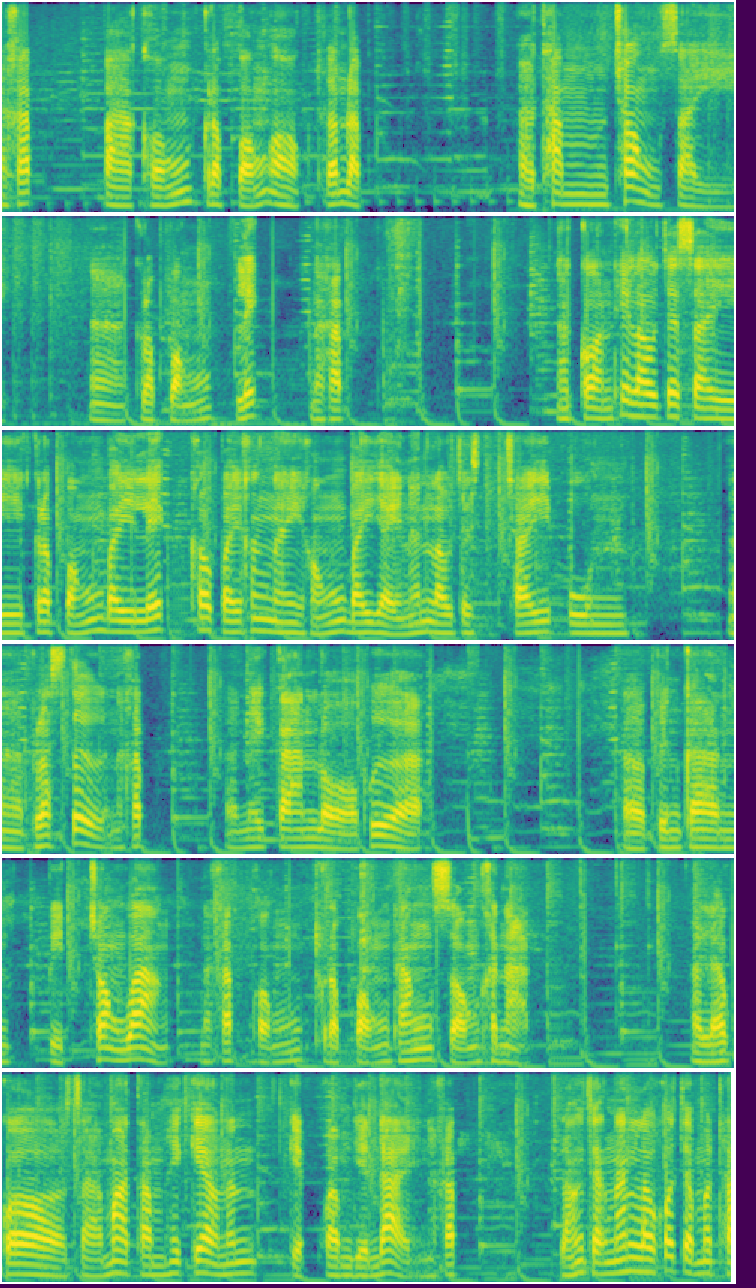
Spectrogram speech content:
นะครับ ปากของกระป๋องออกสำหรับทำช่องใส่อ่ากระป๋องเล็กนะครับก่อนที่เราจะใส่กระป๋องใบเล็กเข้าไปข้างในของใบใหญ่นั้น เราจะใช้ปูนอ่าพลาสเตอร์นะครับ ในการหล่อเพื่อเออเป็นการปิดช่องว่างนะครับของกระป๋องทั้ง 2 ขนาด แล้วก็สามารถทำให้แก้วนั้นเก็บความเย็นได้นะครับ หลังจากนั้นเราก็จะมาท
